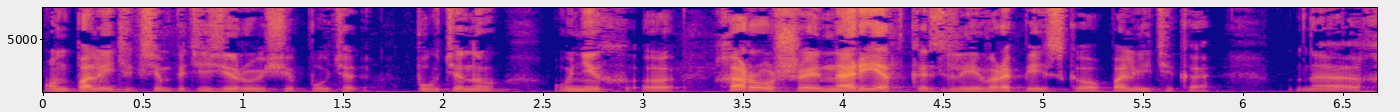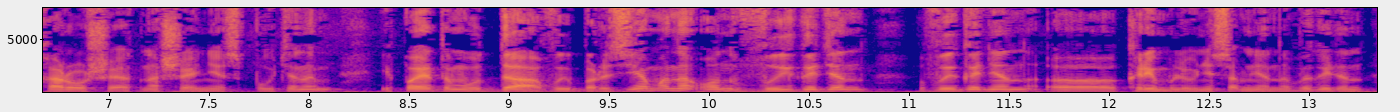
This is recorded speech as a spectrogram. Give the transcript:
Он политик, симпатизирующий Путину. У них э, хорошая, на редкость для европейского политика – хорошие отношения с Путиным, и поэтому, да, выбор Земана, он выгоден, выгоден э, Кремлю, несомненно, выгоден,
